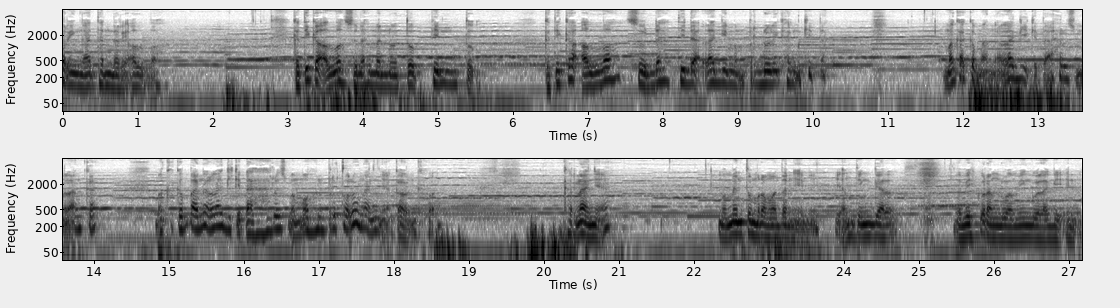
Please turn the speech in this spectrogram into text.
peringatan dari Allah. Ketika Allah sudah menutup pintu, ketika Allah sudah tidak lagi memperdulikan kita, maka ke mana lagi kita harus melangkah? Maka ke mana lagi kita harus memohon pertolongannya kawan-kawan? Karenanya momentum Ramadan ini yang tinggal lebih kurang dua minggu lagi ini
